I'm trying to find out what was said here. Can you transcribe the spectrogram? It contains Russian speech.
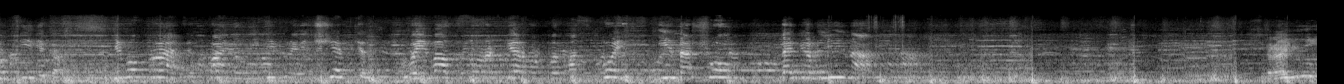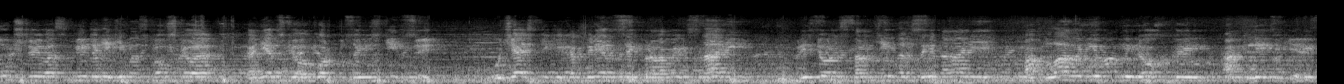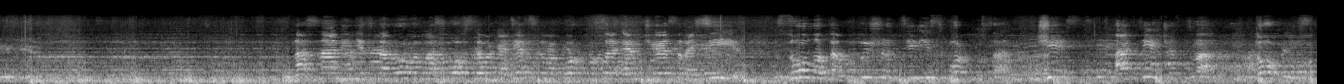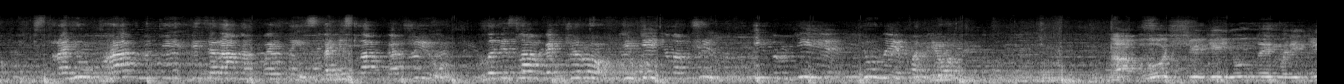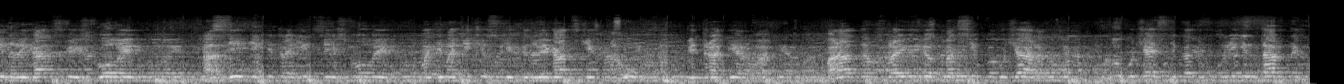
Антон Тивиков. Его прадед Павел Никифорович Щепкин воевал в 41-м под Москвой и дошел до Берлина. В строю лучшие воспитанники Московского кадетского корпуса юстиции, участники конференции правовых знаний, призеры спортивных соревнований по плаванию и легкой атлетике. На знамени второго Московского кадетского корпуса МЧС России золотом вышит девиз корпуса «Честь, Отечество, доблесть». В строю правнуки ветеранов войны Станислав Гаджиев, Владислав Гончаров, Евгений Лапшин и другие юные патриоты. Площади юные моряки навиганской школы, наследники традиции школы математических и навиганских наук Петра Первого. В парадном строю идет Максим Богучаров, внук участника двух легендарных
